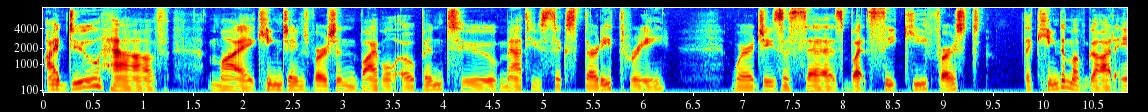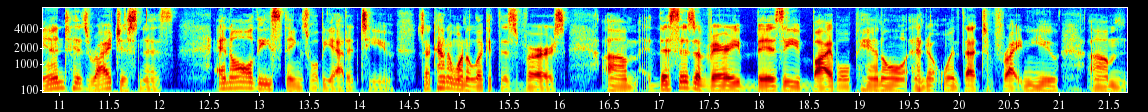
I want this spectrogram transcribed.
I do have my King James Version Bible open to Matthew 6:33 where Jesus says, "But seek ye first the kingdom of God and his righteousness, and all these things will be added to you. So I kind of want to look at this verse. Um, this is a very busy Bible panel, and I don't want that to frighten you. Um,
